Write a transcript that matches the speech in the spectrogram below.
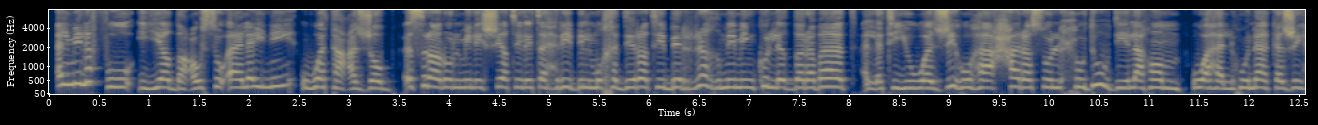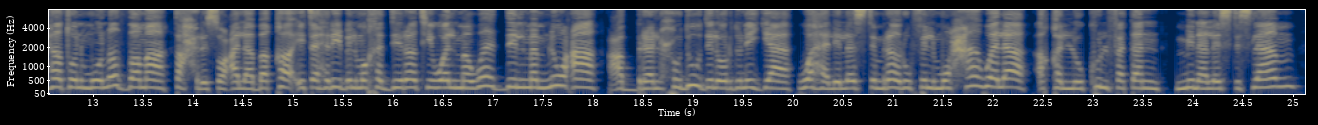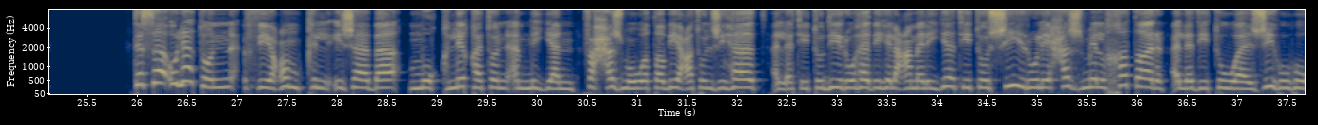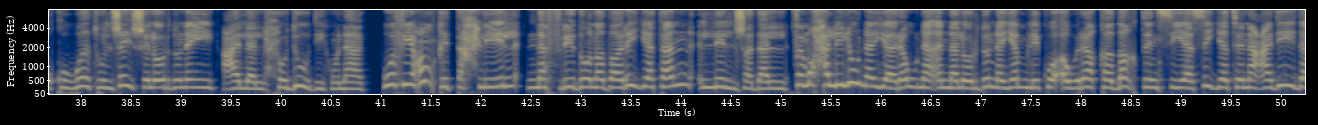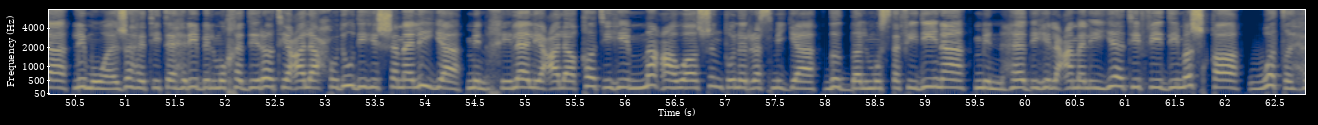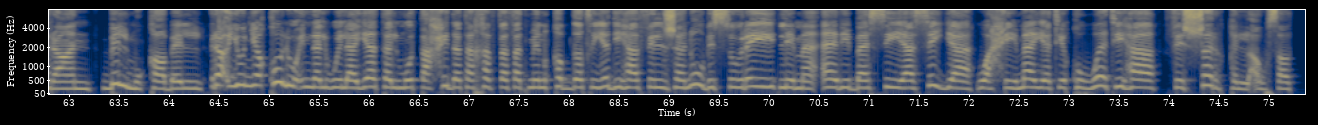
الملف يضع سؤالين وتعجب. إصرار الميليشيات لتهريب المخدرات بالرغم من كل الضربات التي يواجهها حرس الحدود لهم. وهل هناك جهات منظمة تحرص على بقاء تهريب المخدرات والمواد الممنوعة عبر الحدود الأردنية؟ وهل الاستمرار في المحاولة أقل كلفة من الاستسلام؟ تساؤلات في عمق الإجابة مقلقة امنيا فحجم وطبيعة الجهات التي تدير هذه العمليات تشير لحجم الخطر الذي تواجهه قوات الجيش الأردني على الحدود هناك. وفي عمق التحليل نفرض نظرية للجدل. فمحللون يرون أن الأردن يملك أوراق ضغط سياسية عديدة لمواجهة تهريب المخدرات على حدوده الشمالية من خلال علاقاته مع واشنطن الرسمية ضد المستفيدين من هذه العمليات في دمشق وطهران. بالمقابل رأي يقول إن الولايات المتحدة خففت من قبضة يدها في الجنوب السوري لمآرب سياسيه وحماية قواتها في الشرق الأوسط.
